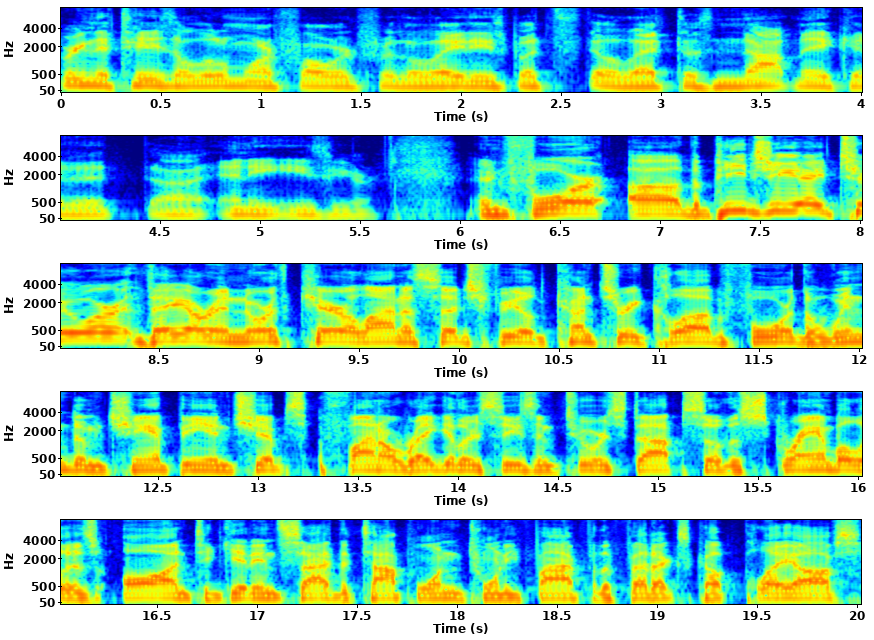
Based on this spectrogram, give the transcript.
bring the tees a little more forward for the ladies, but still, that does not make it uh, any easier. And for uh, the PGA Tour, they are in North Carolina, Sedgefield Country Club for the Wyndham Championships final regular season tour stop. So the scramble is on to get inside the top 125 for the FedEx Cup playoffs.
